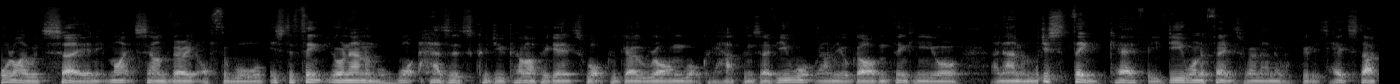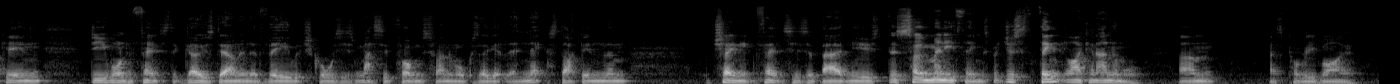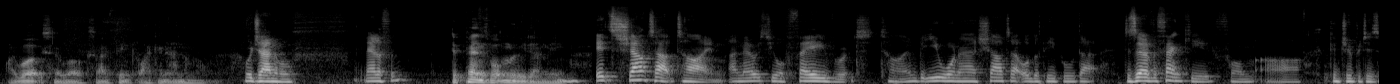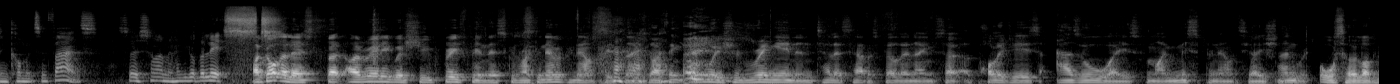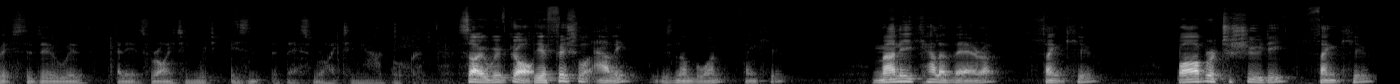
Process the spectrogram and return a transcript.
All I would say, and it might sound very off the wall, is to think you're an animal. What hazards could you come up against? What could go wrong? What could happen? So if you walk around your garden thinking you're an animal, just think carefully. Do you want a fence where an animal could get its head stuck in? Do you want a fence that goes down in a V, which causes massive problems for animals because they get their neck stuck in them? Chain link fences are bad news. There's so many things, but just think like an animal. Um, that's probably why I work so well, because I think like an animal. Which animal? An elephant? Depends what mood I'm in. It's shout out time. I know it's your favourite time, but you want to shout out all the people that deserve a thank you from our contributors and comments and fans. So, Simon, have you got the list? I've got the list, but I really wish you briefed me in this because I can never pronounce these names. I think everybody should ring in and tell us how to spell their names. So apologies, as always, for my mispronunciation. And also a lot of it's to do with Elliot's writing, which isn't the best writing in the book. So we've got the official Ali is number one. Thank you. Manny Calavera. Thank you. Barbara Tashudi, thank you.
